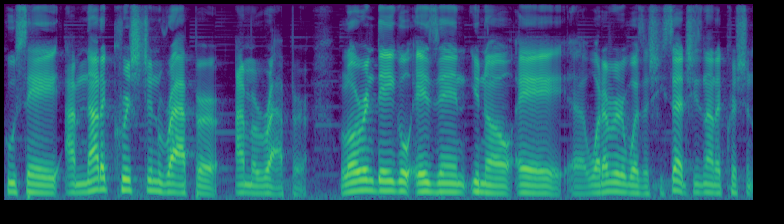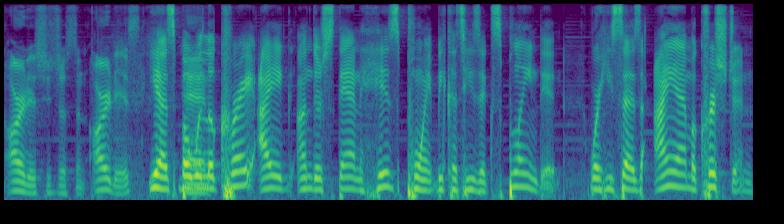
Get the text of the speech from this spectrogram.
who say, "I'm not a Christian rapper, I'm a rapper." Lauren Daigle isn't, you know, a uh, whatever it was that she said. She's not a Christian artist. She's just an artist. Yes, but with And- Lecrae, I understand his point because he's explained it, where he says, "I am a Christian,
